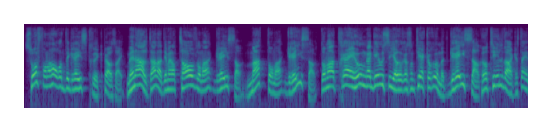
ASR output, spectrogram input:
Sofforna har inte gristryck på sig. Men allt annat, jag menar tavlorna, grisar. Mattorna, grisar. De här 300 gosedjuren som täcker rummet, grisar. Hur tillverkas det?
